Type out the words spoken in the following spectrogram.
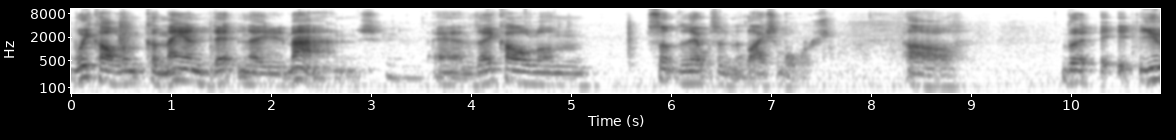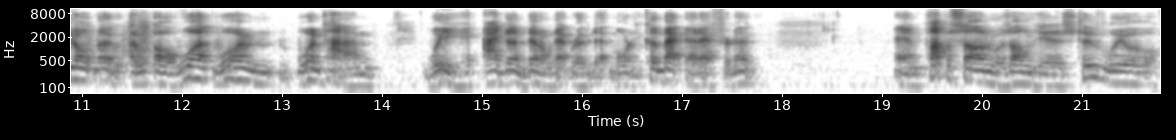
we call them command detonated mines. And they call them something else in the last wars. Uh, but it, it- you don't know. Uh, uh, one, one, one time, we I done been on that road that morning, come back that afternoon, and Papa San was on his two wheel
